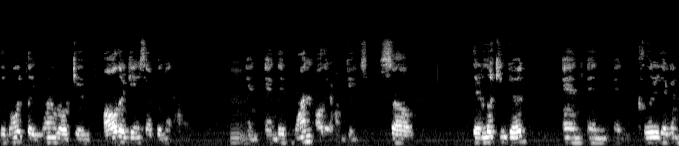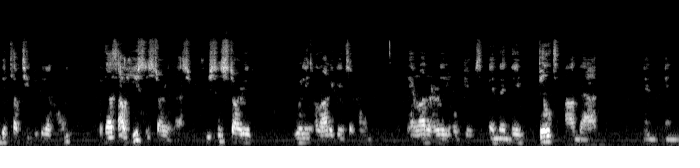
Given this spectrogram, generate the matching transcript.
They've only played one road game. All their games have been at home, Mm. and, and they've won all their home games. So they're looking good, and and, and clearly they're going to be a tough team to beat at home. But that's how Houston started last year. Houston started winning a lot of games at home. They had a lot of early home games, and then they built on that, and and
